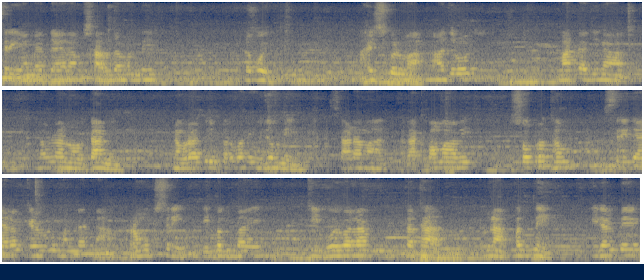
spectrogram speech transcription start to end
શ્રી અમે દયારામ શારદા મંદિર ડભોઈ હાઈસ્કૂલમાં આજરોજ માતાજીના નવલા નોરતાની નવરાત્રિ પર્વની ઉજવણી શાળામાં રાખવામાં આવી. સૌપ્રથમ શ્રી દયારામ કેળવણી મંડળના પ્રમુખ શ્રી દીપકભાઈ જી ભોયવાલા તથા એમના પત્ની હિરલબેન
